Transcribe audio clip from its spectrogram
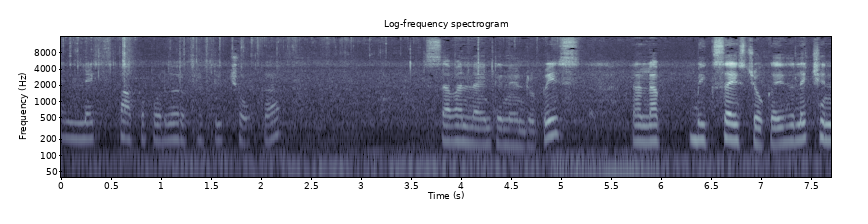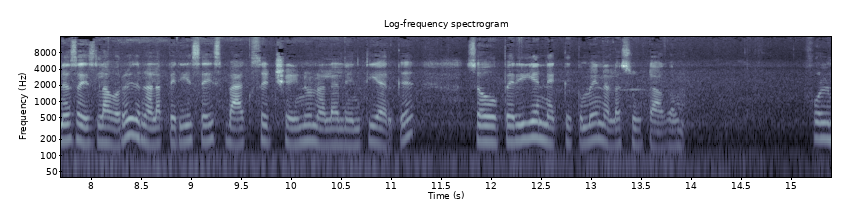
அண்ட் நெக்ஸ்ட் பார்க்க போகிறது ஒரு fifty choker seven ninety nine rupees நல்லா பிக் சைஸ் சோக்கர் இதில் சின்ன சைஸ்லாம் வரும். இது நல்லா பெரிய சைஸ் பேக் சைட் செயினும் நல்லா லென்த்தியாக இருக்குது ஸோ பெரிய நெக்குக்குமே நல்லா சூட் ஆகும். ஃபுல்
